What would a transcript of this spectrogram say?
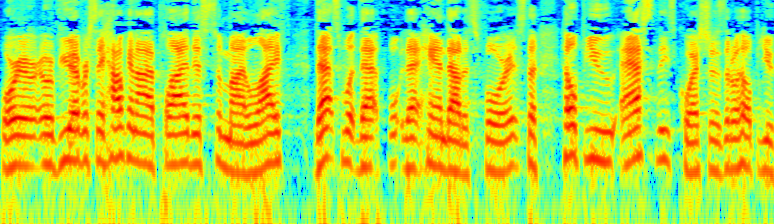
or, or if you ever say, how can I apply this to my life? That's what that, that handout is for. It's to help you ask these questions. It'll help you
